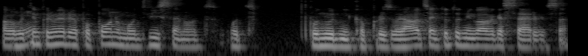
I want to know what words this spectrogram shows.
ampak mhm. v tem primeru je popolnoma odvisen od, od ponudnika, proizvajalca in tudi od njegovega servisa.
